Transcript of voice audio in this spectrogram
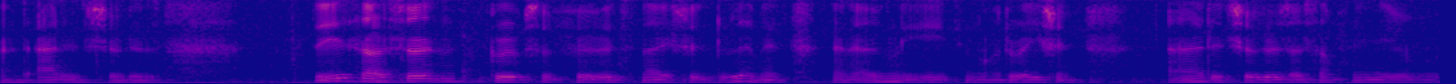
and added sugars. These are certain groups of foods that you should limit and only eat in moderation. Added sugars are something you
